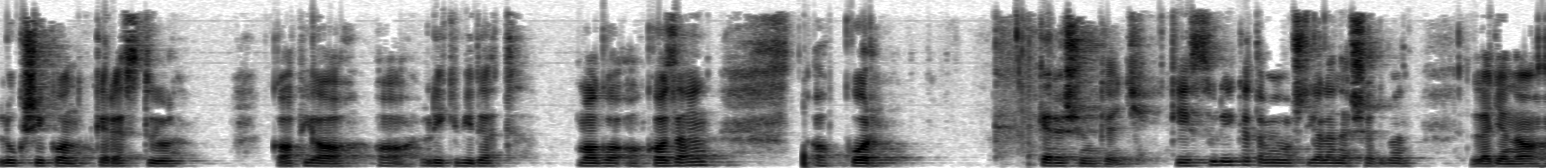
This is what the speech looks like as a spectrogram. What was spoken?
luksikon keresztül kapja a likvidet maga a kazán, akkor keresünk egy készüléket, ami most jelen esetben legyen az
